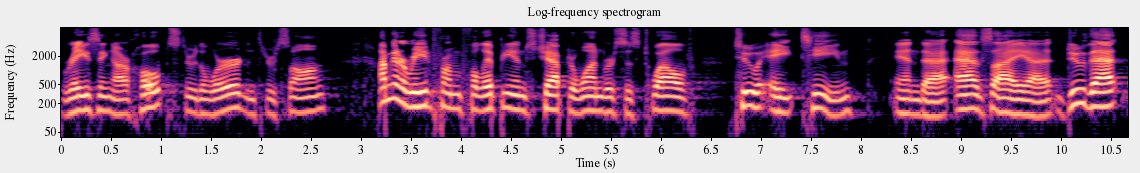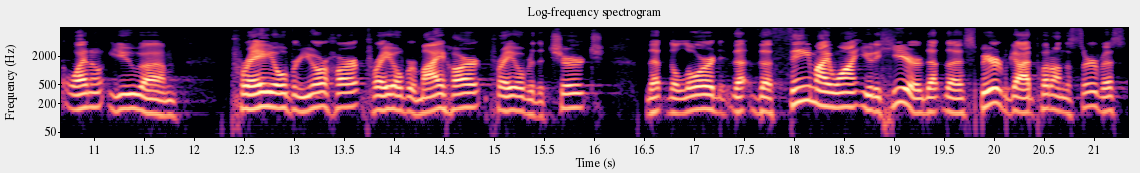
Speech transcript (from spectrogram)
raising our hopes through the word and through song. I'm going to read from Philippians chapter 1, verses 12 to 18. And uh, as I uh, do that, why don't you um, pray over your heart, pray over my heart, pray over the church, that the Lord, the, the theme I want you to hear, that the Spirit of God put on the service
